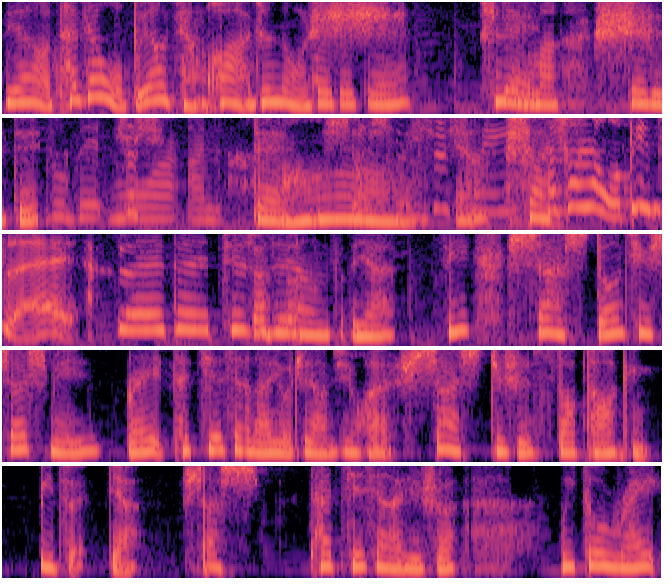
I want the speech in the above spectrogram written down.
啊！你看，他叫我不要讲话，就是那种对对对，是那个吗？对对对 A little bit more on. 对哦，shush me， Shush yeah， me 他 shush 刚让我闭嘴。对对，就是这样子呀。See, shush, don't you shush me, right？他接下来有这两句话，shush 就是 stop talking，闭嘴呀、yeah,，shush。他接下来就说，We go right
